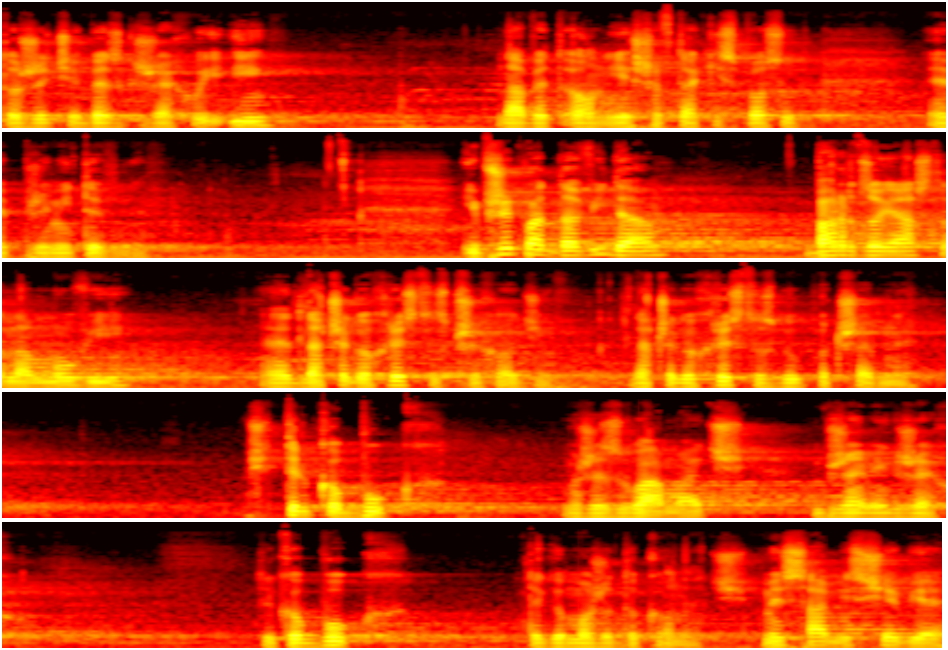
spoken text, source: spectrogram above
to życie bez grzechu i nawet On, jeszcze w taki sposób e, prymitywny. I przykład Dawida bardzo jasno nam mówi, dlaczego Chrystus przychodzi, dlaczego Chrystus był potrzebny. Tylko Bóg może złamać brzemię grzechu. Tylko Bóg tego może dokonać. My sami z siebie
